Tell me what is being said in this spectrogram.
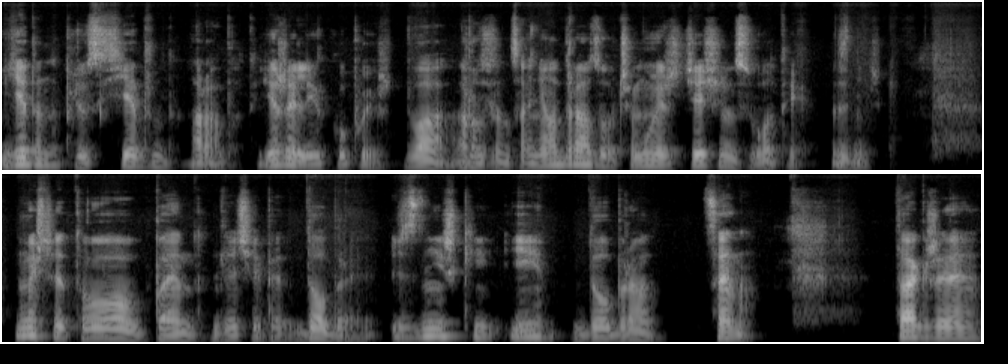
1 plus 1 rabat. Jeżeli kupujesz dwa rozwiązania od razu, otrzymujesz 10 zł zniżki. Myślę, to będą dla Ciebie dobre zniżki i dobra cena. Także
